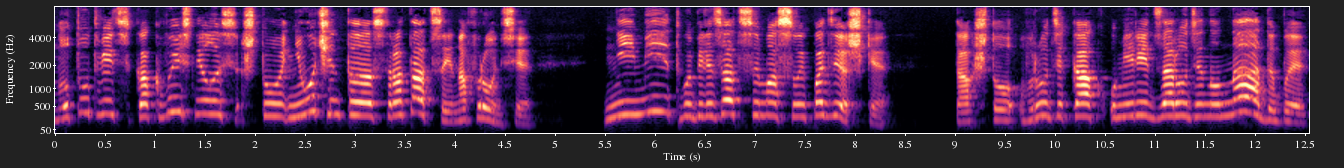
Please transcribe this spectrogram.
но тут ведь, как выяснилось, что не очень-то с ротацией на фронте. Не имеет мобилизации массовой поддержки. Так что вроде как умереть за родину надо бы,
